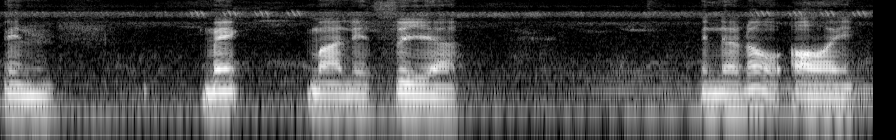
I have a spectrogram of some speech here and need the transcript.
เป็นเมกมาเลเซีย Mineral Oil BL ตร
